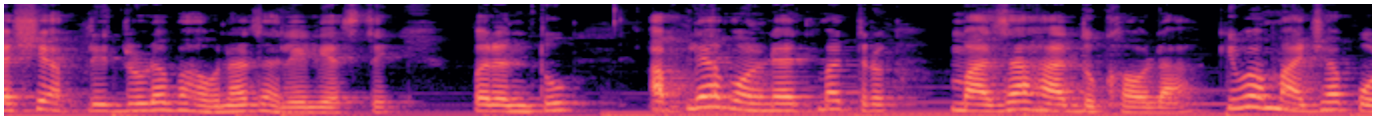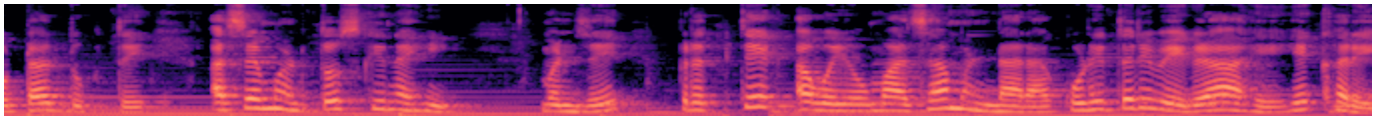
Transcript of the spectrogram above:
अशी आपली दृढ भावना झालेली असते. परंतु आपल्या बोलण्यात मात्र माझा हात दुखावला किंवा माझ्या पोटात दुखते असे म्हणतोस की नाही? म्हणजे प्रत्येक अवयव माझा म्हणणारा कोणीतरी वेगळा आहे हे खरे.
